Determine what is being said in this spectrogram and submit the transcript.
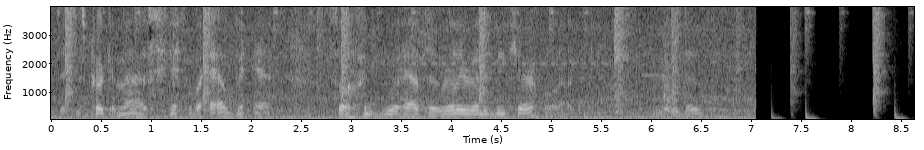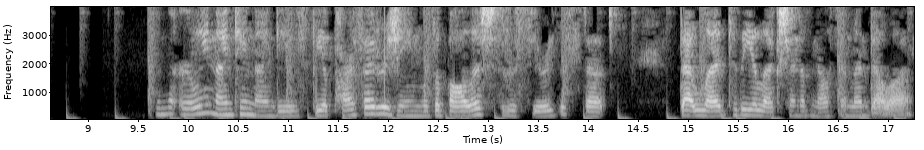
they're just as crooked now as they ever have been. So you have to really, really be careful out there. You really do. In the early 1990s, the apartheid regime was abolished through a series of steps that led to the election of Nelson Mandela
